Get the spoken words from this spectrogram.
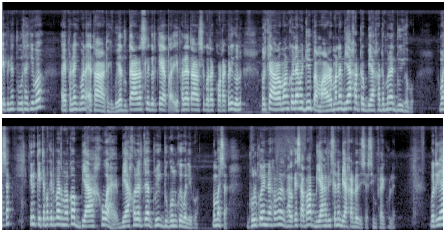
এইপিনে টু থাকিব এইফালে কিমান এটা আৰ থাকিব। ইয়াত দুটা আৰ আছিলে গতিকে এটা এইফালে এটা আৰ আছে গোটা কটা কৰি গ'ল। গতিকে আৰ মান কৰিলে আমি দুই পাম। আৰ মানে ব্যাসাৰ্ধ ব্যাসাৰ্ধ মানে দুই হ'ব। গম পাইছা? কিন্তু কেতিয়াবা কেতিয়াবা তোমালোকৰ ব্যাসো আহে। ব্যাস হ'লে তেতিয়া দুইক দুগুণ কৰিব লাগিব। গম পাইছা? ভুল কৰি নাখাবা ভালকৈ চাবা ব্যাস দিছে নে ব্যাসাৰ্ধ দিছে চিম্পলাই কৰিবলৈ গতিকে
